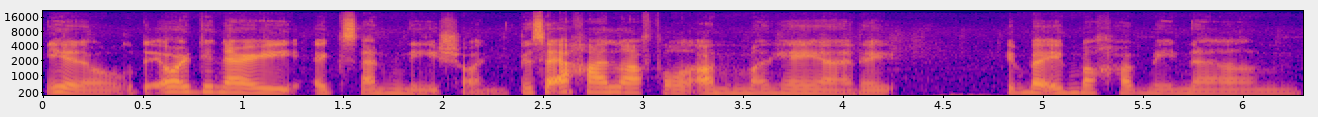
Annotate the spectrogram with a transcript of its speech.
you know, the ordinary examination. Kasi akala ko ang mangyayari, iba-iba kami ng,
